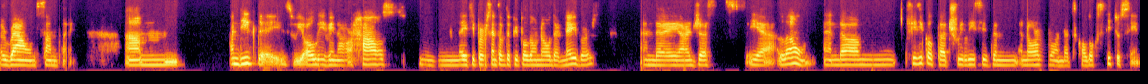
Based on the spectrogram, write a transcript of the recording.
around something. Um, and these days, we all live in our house 80% of the people don't know their neighbors and they are just yeah alone. And um, physical touch releases an, an hormone that's called oxytocin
